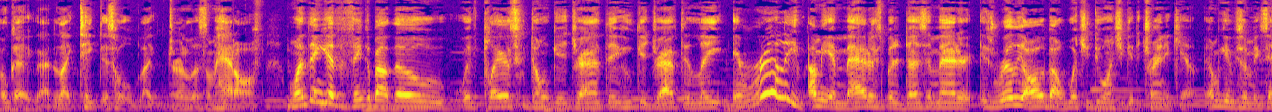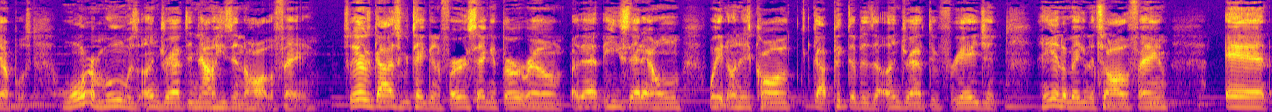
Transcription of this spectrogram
okay, I like take this whole like journalism hat off. One thing you have to think about though with players who don't get drafted, who get drafted late, it really, I mean, it matters, but it doesn't matter. It's really all about what you do once you get to training camp. I'm gonna give you some examples. Warren Moon was undrafted, now he's in the Hall of Fame. So there's guys who were taking the first, second, third round. That he sat at home waiting on his call, got picked up as an undrafted free agent. He ended up making it to Hall of Fame. And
